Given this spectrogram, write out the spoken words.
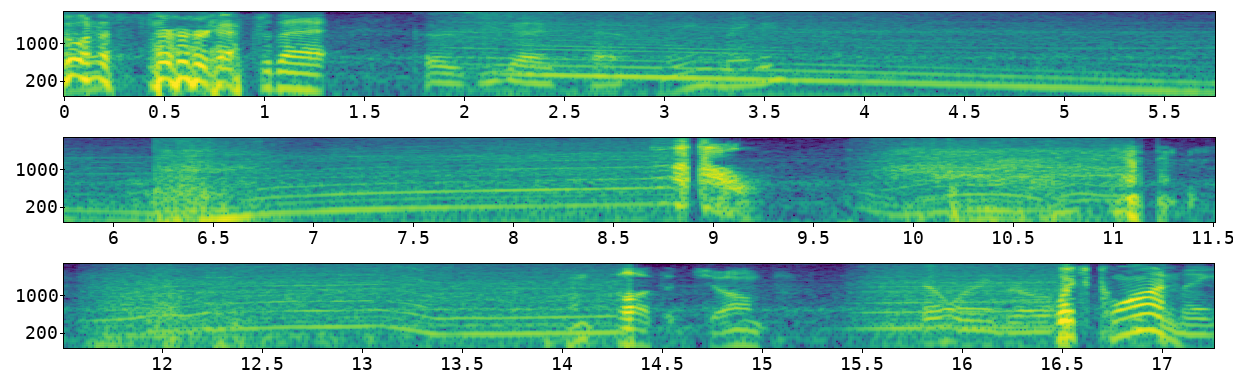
go into third after that? Because you guys passed me, maybe? Ow! Damn it. I'm still at the jump. Don't worry, bro. Which one? make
